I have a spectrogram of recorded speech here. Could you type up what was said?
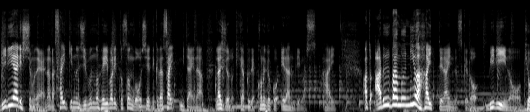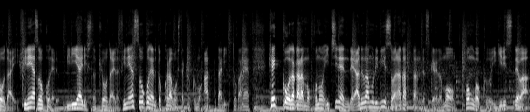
ビリー・アイリッシュもね、なんか最近の自分のフェイバリットソングを教えてくださいみたいなラジオの企画でこの曲を選んでいます。はい。あと、アルバムには入ってないんですけど、ビリーの兄弟、フィネアス・オコネル、ビリー・アイリッシュの兄弟のフィネアス・オコネルとコラボした曲もあったりとかね、結構だからもうこの1年でアルバムリリースはなかったんですけれども、本国、イギリスでは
